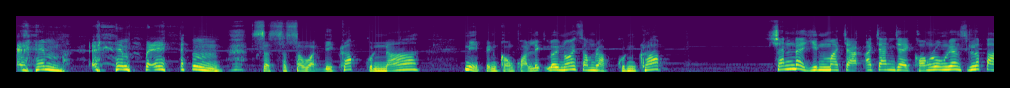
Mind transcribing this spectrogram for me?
แอมแอมแอมสสสวัสดีครับคุณนะ นี่เป็นของขวัญเล็กน้อยๆสำหรับคุณครับ ฉันได้ยินมาจากอาจารย์ใหญ่ของโรงเรียนศิลปะ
